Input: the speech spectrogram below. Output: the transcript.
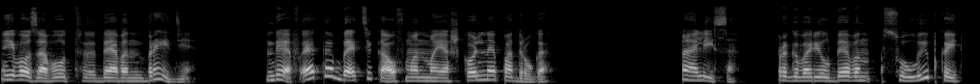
«Его зовут Деван Брейди. Дев, это Бетти Кауфман, моя школьная подруга. «Алиса», — проговорил Деван с улыбкой,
